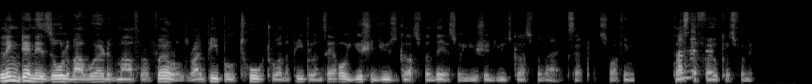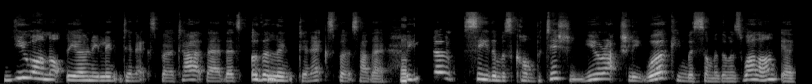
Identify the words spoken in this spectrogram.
LinkedIn is all about word of mouth referrals, right? People talk to other people and say, oh, you should use Gus for this or you should use Gus for that, etc. So I think that's the, the focus for me you are not the only LinkedIn expert out there. There's other mm. LinkedIn experts out there, but mm. you don't see them as competition. You're actually working with some of them as well, aren't you?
